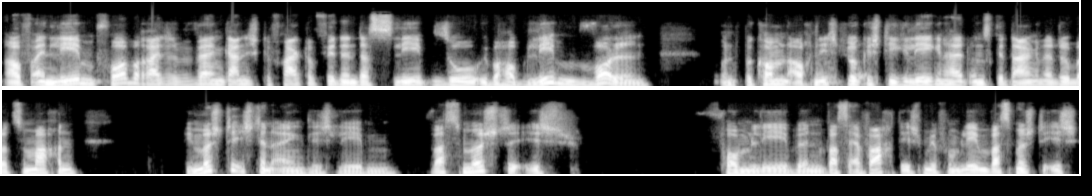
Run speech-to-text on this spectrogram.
auf ein Leben vorbereitet. Wir werden gar nicht gefragt, ob wir denn das Leben so überhaupt leben wollen und bekommen auch nicht wirklich die Gelegenheit, uns Gedanken darüber zu machen, wie möchte ich denn eigentlich leben? Was möchte ich vom Leben? Was erwarte ich mir vom Leben? Was möchte ich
